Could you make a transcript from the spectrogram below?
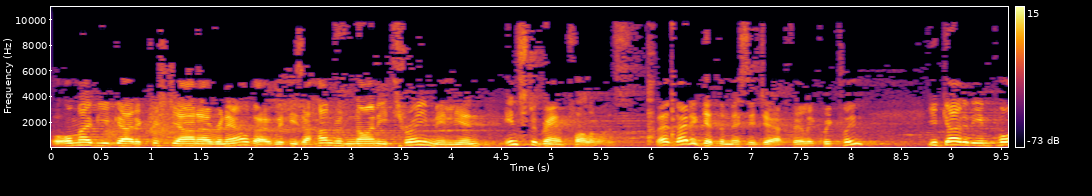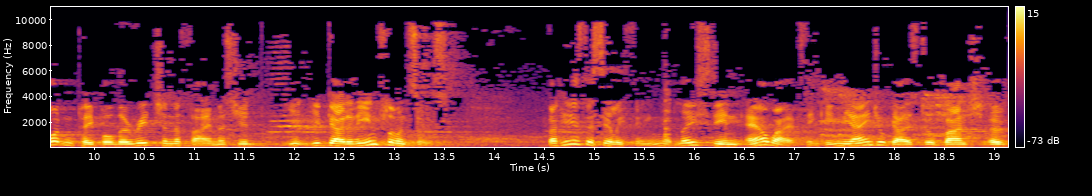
Or maybe you go to Cristiano Ronaldo with his 193 million Instagram followers. That, that'd get the message out fairly quickly. You'd go to the important people, the rich and the famous, you'd, you'd go to the influencers. But here's the silly thing, at least in our way of thinking, the angel goes to a bunch of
